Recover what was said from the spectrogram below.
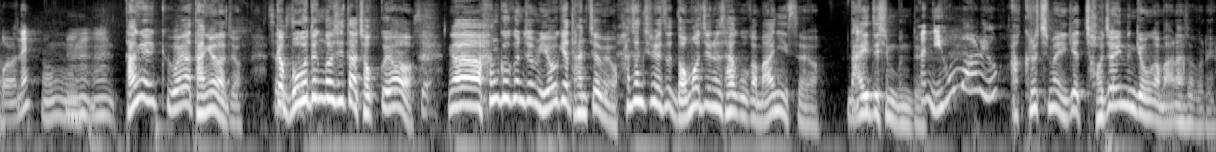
거네. 음, 어. 음. 음, 당연히 그거야 당연하죠. 그러니까 so, 모든 것이 다 적고요.그러니까 한국은 좀 이게 단점이에요. 화장실에서 넘어지는 사고가 많이 있어요. 나이 드신 분들. 아니, 일본 말이요? 아, 그렇지만 이게 젖어 있는 경우가 많아서 그래요.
